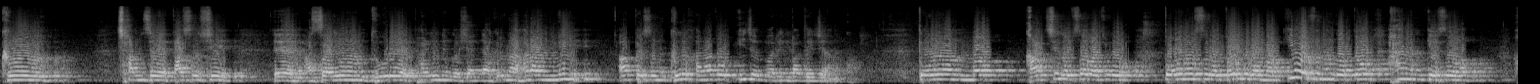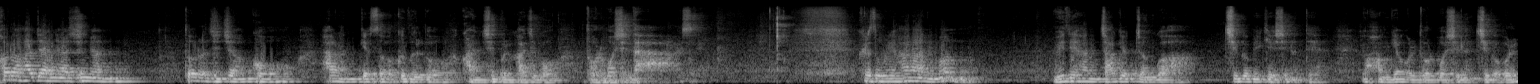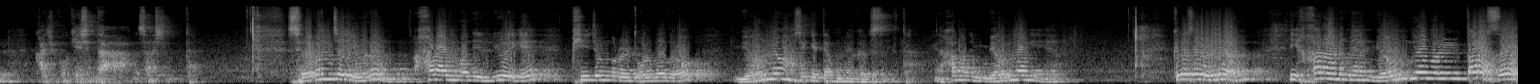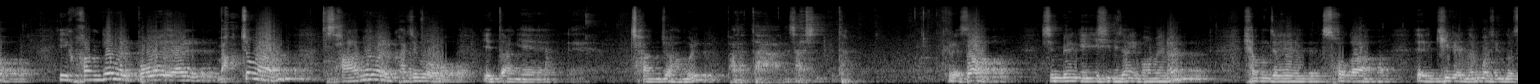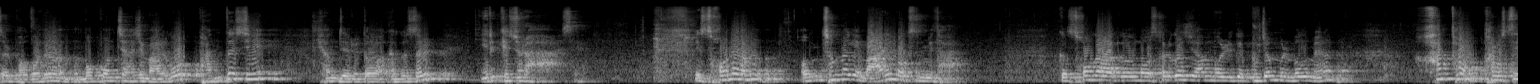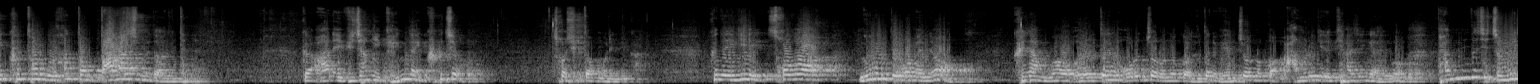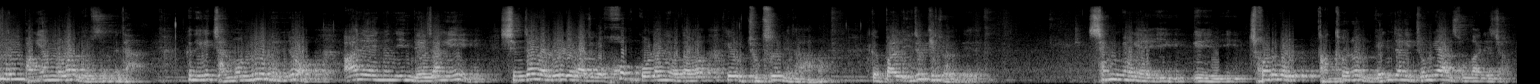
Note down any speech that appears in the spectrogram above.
그 참새 다섯이 예, 아싸리온 둘에 팔리는 것이 아니냐. 그러나 하나님이 앞에서는 그 하나도 잊어버린 바 되지 않고 때로는 뭐 가치가 없어가지고 보너스로 돈으로 막 끼워주는 것도 하나님께서 허락하지 아니하시면 떨어지지 않고 하나님께서 그들도 관심을 가지고 돌보신다. 그래서 우리 하나님은 위대한 자격증과 직업이 계시는데 환경을 돌보시는 직업을 가지고 계신다는 사실입니다. 세 번째 이유는 하나님은 인류에게 피조물을 돌보도록 명령하셨기 때문에 그렇습니다. 하나님 명령이에요. 그래서 우리는 이 하나님의 명령을 따라서 이 환경을 보호해야 할 막중한 사명을 가지고 이 땅에 창조함을 받았다는 사실입니다. 그래서 신명기 22장에 보면은 형제의 소가 길에 넘어진 것을 보거든 못 본 채 하지 말고 반드시 형제를 도와 그것을 일으켜 주라 소는 엄청나게 많이 먹습니다. 그 소가 그 뭐 설거지 한 물 이게 부정물 먹으면 한 통, 플라스틱 큰 통, 그한통 다 마십니다. 그 안에 위장이 굉장히 크죠. 초식동물이니까. 근데 이게 소가 누울 때 보면요. 그냥 뭐 어릴 때는 오른쪽으로 넣고 어릴 때는 왼쪽으로 넣고 아무렇게 이렇게 하신 게 아니고 반드시 정해진 방향으로만 놓습니다. 근데 이게 잘못 누르면요. 안에 있는 이 내장이 심장을 눌려가지고 호흡 곤란이 오다가 결국 죽습니다. 그러니까 빨리 이렇게 줘야 돼요. 생명의 이, 이, 이 초름을 다투는 굉장히 중요한 순간이죠.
